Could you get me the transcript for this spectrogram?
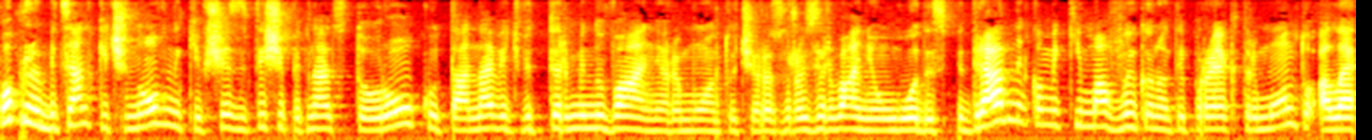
Попри обіцянки чиновників ще з 2015 року та навіть відтермінування ремонту через розірвання угоди з підрядником, який мав виконати проект ремонту, але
